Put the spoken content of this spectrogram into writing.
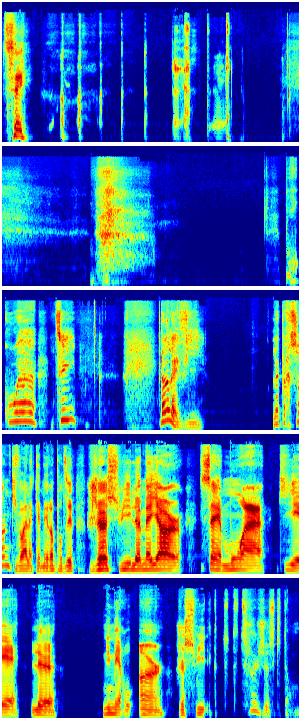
C'est. Pourquoi? Tu sais, dans la vie, la personne qui va à la caméra pour dire Je suis le meilleur, c'est moi qui est le numéro un, je suis. Tu, veux juste qu'il tombe.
